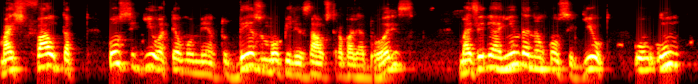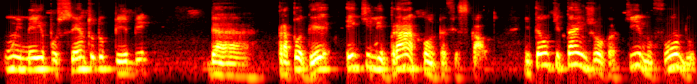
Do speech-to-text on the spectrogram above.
mas falta, conseguiu até o momento desmobilizar os trabalhadores, mas ele ainda não conseguiu o 1,5% do PIB para poder equilibrar a conta fiscal. Então, o que está em jogo aqui, no fundo,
